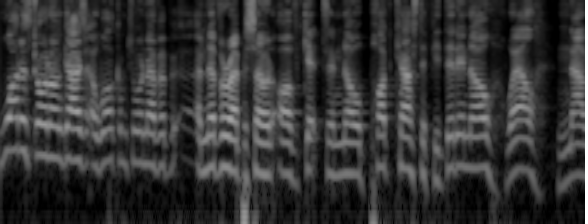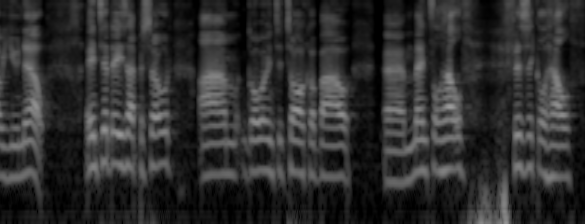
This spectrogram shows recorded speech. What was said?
What is going on, guys? And welcome to another another episode of Get2Know podcast. If you didn't know, well, now you know. In today's episode, I'm going to talk about uh, mental health, physical health,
